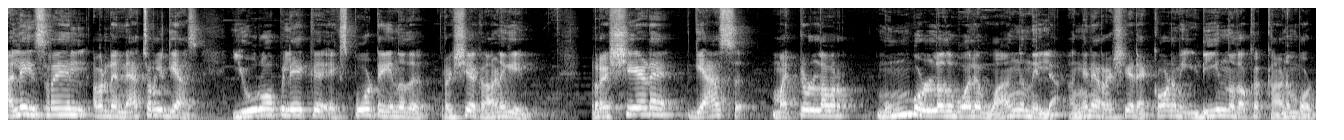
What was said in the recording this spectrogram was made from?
അല്ലെ ഇസ്രയേൽ അവരുടെ നാച്ചുറൽ ഗ്യാസ് യൂറോപ്പിലേക്ക് എക്സ്പോർട്ട് ചെയ്യുന്നത് റഷ്യ കാണുകയും റഷ്യയുടെ ഗ്യാസ് മറ്റുള്ളവർ മുമ്പുള്ളതുപോലെ വാങ്ങുന്നില്ല അങ്ങനെ റഷ്യയുടെ എക്കോണമി ഇടിയുന്നതൊക്കെ കാണുമ്പോൾ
